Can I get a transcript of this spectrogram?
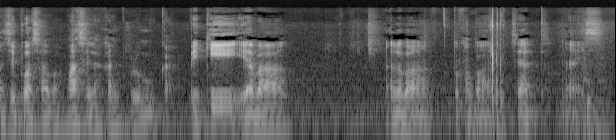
Masih puasa bang? Masih lah kan belum buka. Piki ya bang. Halo bang, apa kabar? Sehat? Nice.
